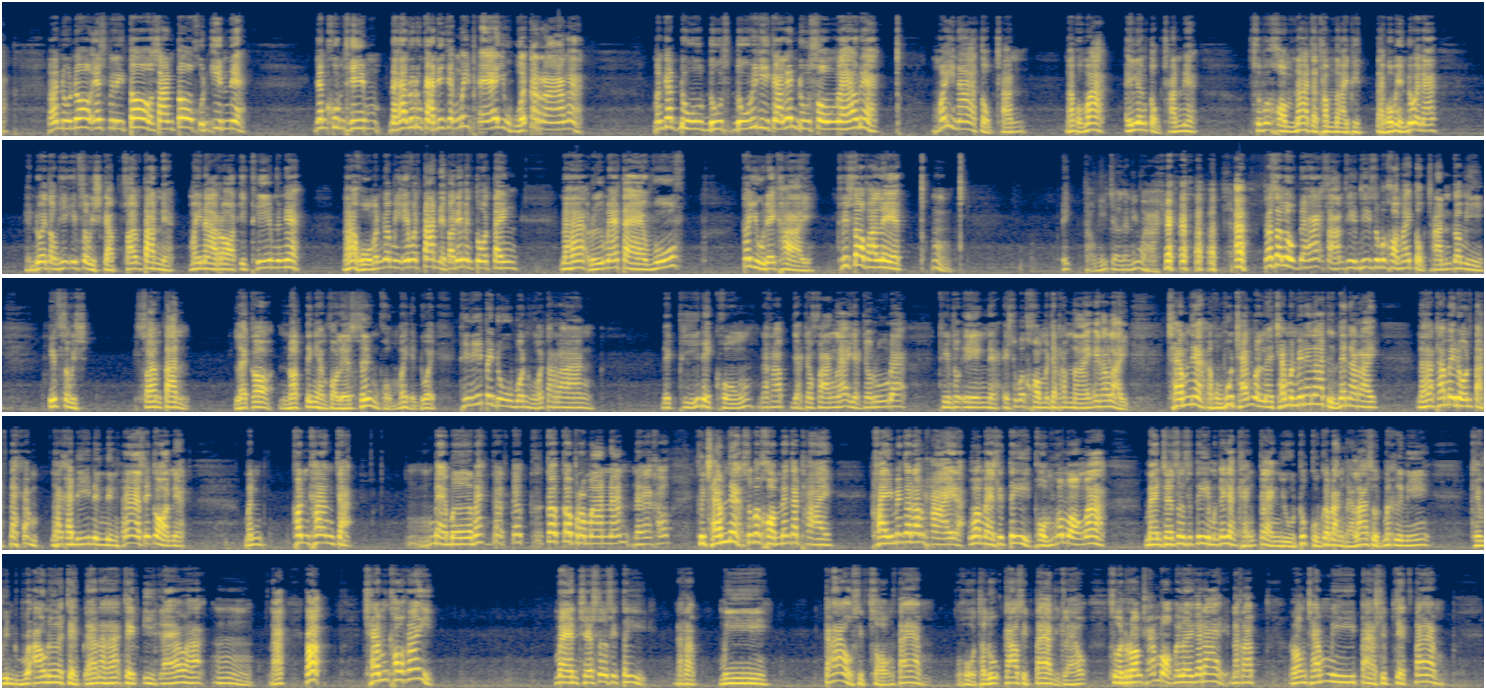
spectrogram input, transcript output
นะนูโนเอสเปริโตซานโตขุนอินเนี่ย ยังคุมทีมนะฮะฤดูกาลนี้ยังไม่แพ้อยู่หัวตารางอะ่ะ มันก็ดูดูดูวิธีการเล่นดูทรงแล้วเนี่ย ไม่น่าตกชั้น นะ ผมว่าไอ้เรื่องตกชั้นเนี่ยซูเปอร์คอมน่าจะทำนายผิด แต่ผมเห็นด้วยนะ เห็นด้วยตรงที่อิฟสวิชกับซามตันเนี่ย ไม่น่ารอดอีกทีมนึงเนี่ย นะโหมันก็มีเอเวอร์ตันเนี่ย ตอนนี้เป็นตัวเต็งนะฮะ หรือแม้แต่วูฟ ก็อยู่ในข่ายคริสตัลพาเลตอืมเอ้ยเสาร์นี้เจอกันนี่หว่าอะก็สรุปนะฮะสามทีมที่ซูเปอร์คอมให้ตกชั้นก็มีอิฟสวิชซามตัน และก็ Nottingham Forest ซึ่งผมไม่เห็นด้วย ทีนี้ไปดูบนหัวตาราง เด็กผีเด็กขงนะครับ อยากจะฟังและอยากจะรู้และ ทีมตัวเองเนี่ยไอซูเปอร์คอมมันจะทำนายให้เท่าไหร่ แชมป์เนี่ย ผมพูดแชมป์ก่อนเลย แชมป์มันไม่ได้น่าตื่นเต้นอะไร นะฮะถ้าไม่โดนตัดแต้มนะคดีหนึ่งหนึ่งห้าซะก่อนเนี่ย มันค่อนข้างจะแบเบอร์ไหมก็ก็ก็ก็ประมาณนั้นนะฮะเขาคือแชมป์เนี่ยซูเปอร์คอมแม่งก็ทาย ใครแม่งก็ต้องทายแหละว่าแมนซิตี้ผมก็มองว่าแมนเชสเตอร์ซิตี้มันก็ยังแข็งแกร่งอยู่ทุกขุมกำลังแต่ล่าสุดเมื่อคืนนี้ เควินบราวเนอร์เจ็บแล้วนะฮะ เจ็บอีกแล้วฮะ อืมนะก็แชมป์เขาให้แมนเชสเตอร์ซิตี้ นะครับ มี 92 แต้ม โอ้โห ทะลุ 90 แต้มอีกแล้ว ส่วนรองแชมป์บอกไปเลยก็ได้นะครับ รองแชมป์มี 87 แต้ม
